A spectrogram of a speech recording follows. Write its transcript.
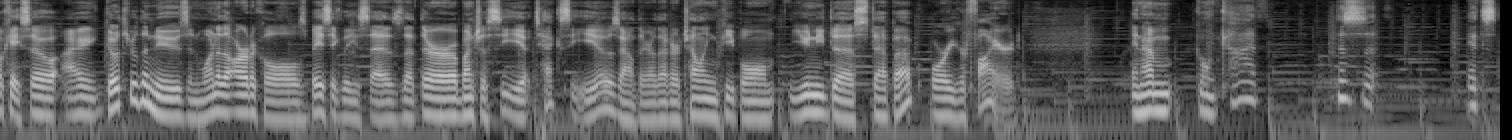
okay, so I go through the news and one of the articles basically says that there are a bunch of CEO tech CEOs out there that are telling people you need to step up or you're fired. And I'm going, God, this is a, it's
